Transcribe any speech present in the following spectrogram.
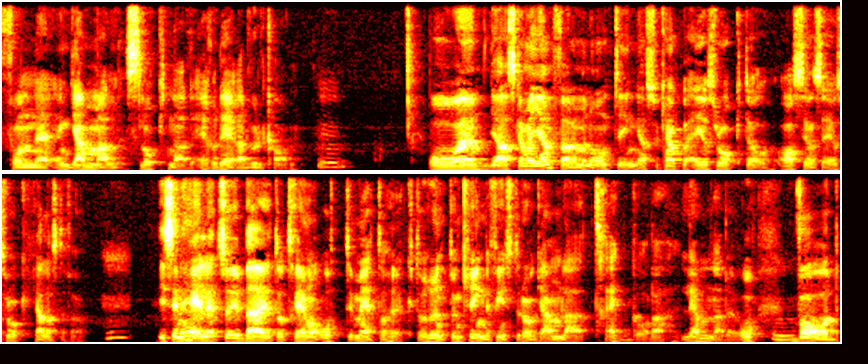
från eh, en gammal slocknad eroderad vulkan. Mm. Och eh, ja, ska man jämföra med någonting, alltså kanske Ayers Rock då, Asiens Ayers Rock kallas det för. I sin helhet så är berget då 380 meter högt och runt omkring det finns det då gamla trädgårdar lämnade. Och vad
